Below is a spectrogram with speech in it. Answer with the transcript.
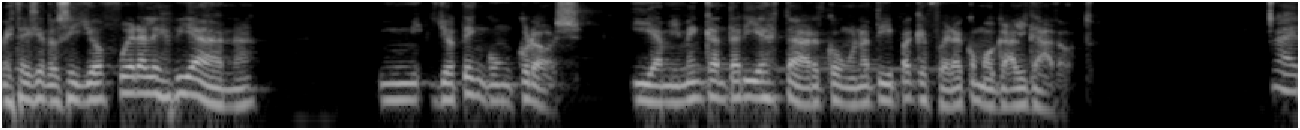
Me está diciendo, si yo fuera lesbiana, yo tengo un crush y a mí me encantaría estar con una tipa que fuera como Gal Gadot, Ah,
